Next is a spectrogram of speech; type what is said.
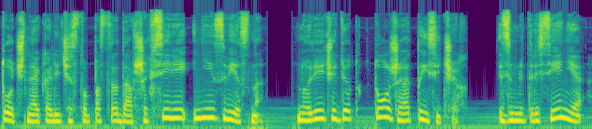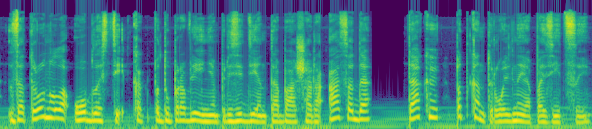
Точное количество пострадавших в Сирии неизвестно, но речь идет тоже о тысячах. Землетрясение затронуло области как под управлением президента Башара Асада, так и подконтрольные оппозиции.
